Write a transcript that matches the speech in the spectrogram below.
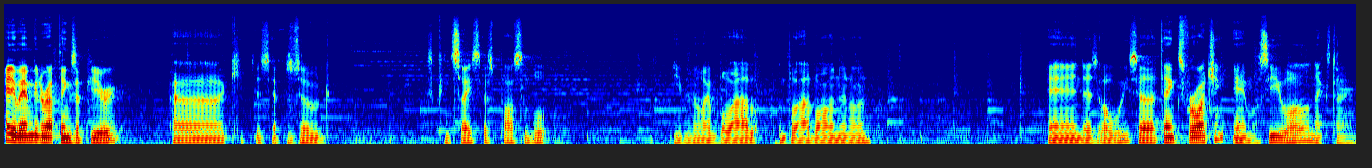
Anyway, I'm going to wrap things up here. Uh, keep this episode as concise as possible, even though I blab, blab on and on. And as always, uh, thanks for watching, and we'll see you all next time.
